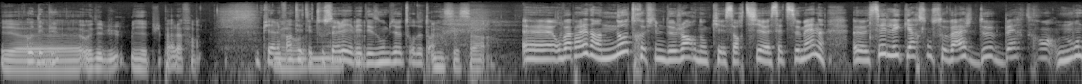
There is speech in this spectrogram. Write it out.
Et, Au début. Au début, et puis pas à la fin. Et puis à la fin, t'étais tout seul et il y avait des zombies autour de toi. C'est ça. Euh, on va parler d'un autre film de genre qui est sorti euh, cette semaine. Euh, c'est Les Garçons Sauvages de Bertrand on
